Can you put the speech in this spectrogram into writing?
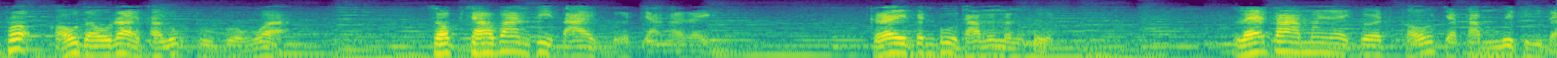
เพราะเขาเดาได้ทะลุถูกลงว่าศพชาวบ้านที่ตายเกิดจากอะไร ใครเป็นผู้ทำให้มันเกิด และถ้าไม่ให้เกิดเขาจะทำวิธีใด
